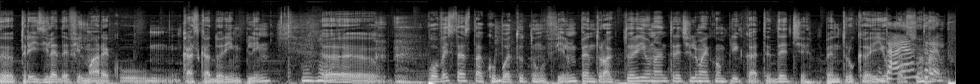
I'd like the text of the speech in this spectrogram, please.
uh, trei zile de filmare cu cascadorii în plin, uh-huh. uh, povestea asta cu bătut un film, pentru actori e una dintre cele mai complicate. De ce? Pentru că eu De-aia personal întreb.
